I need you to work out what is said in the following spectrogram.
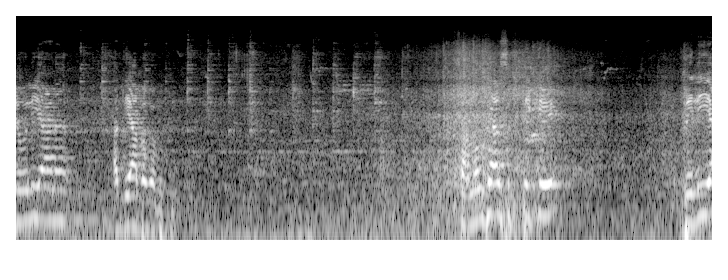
ജോലിയാണ് അധ്യാപക വൃത്തി സമൂഹ സൃഷ്ടിക്ക് വലിയ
